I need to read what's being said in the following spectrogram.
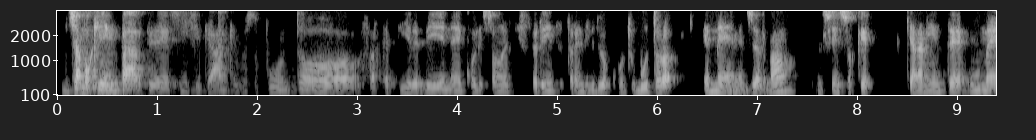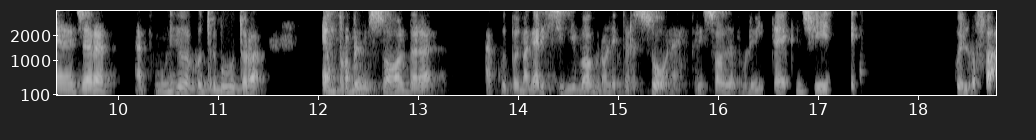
Diciamo che in parte significa anche a questo punto far capire bene quali sono le differenze tra individuo contributor e manager, no? Nel senso che chiaramente un manager, anzi un individuo contributor, è un problem solver a cui poi magari si rivolgono le persone per risolvere problemi tecnici e quello fa,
